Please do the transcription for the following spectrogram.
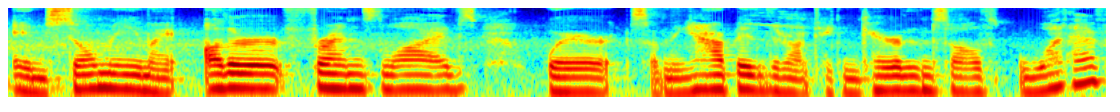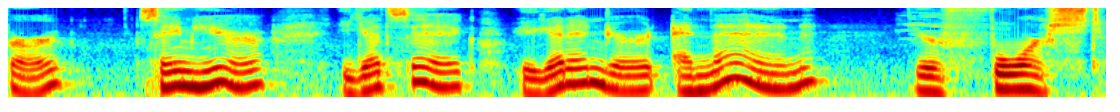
in so many of my other friends' lives where something happens, they're not taking care of themselves, whatever. Same here. You get sick, you get injured, and then you're forced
